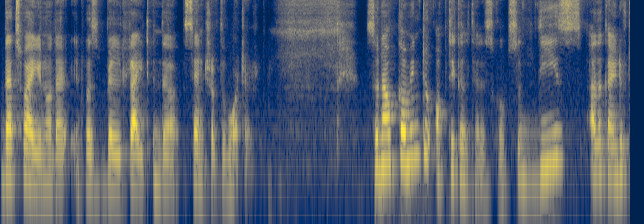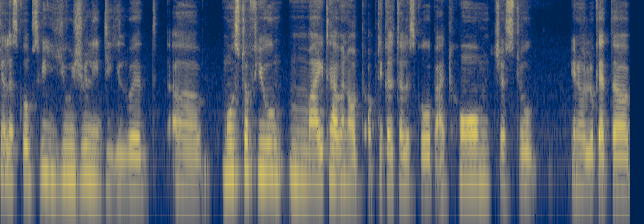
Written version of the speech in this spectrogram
that's why you know that it was built right in the center of the water. So now coming to optical telescopes. So these are the kind of telescopes we usually deal with. Uh, most of you might have an op optical telescope at home just to you know look at the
